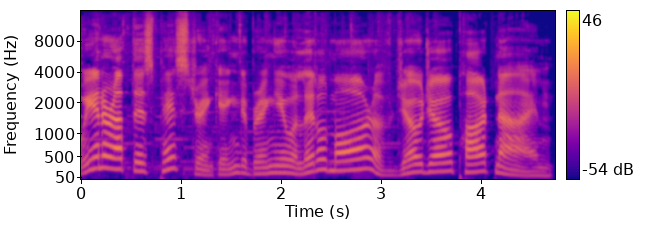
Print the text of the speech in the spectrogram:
We interrupt this piss drinking to bring you a little more of JoJo Part 9.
